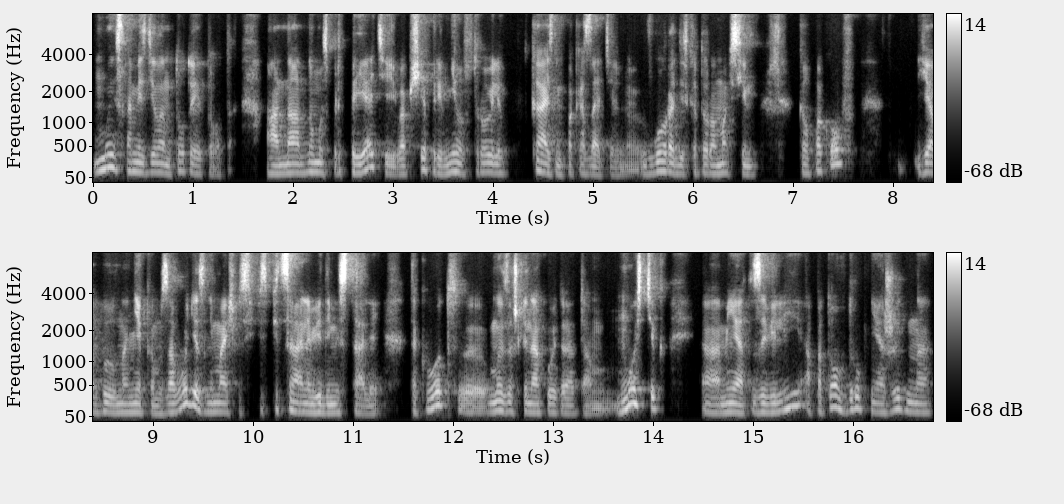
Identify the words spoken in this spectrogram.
мы с вами сделаем то-то и то-то. А на одном из предприятий вообще при мне устроили казнь показательную в городе, из которого Максим Колпаков – я был на неком заводе, занимающемся специальными видами стали. Так вот, э, мы зашли на какой-то там мостик, а, меня завели, а потом вдруг неожиданно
